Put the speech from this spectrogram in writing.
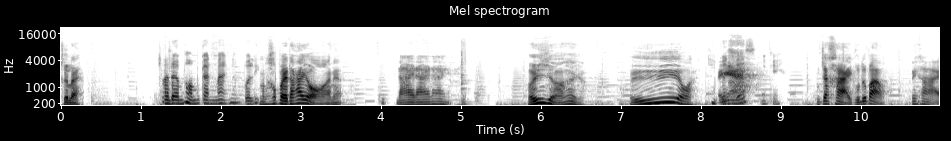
คืออะไรเราเดินพร้อมกันมากนะโบลิมันเข้าไปได้หรออันเนี่ย ได้ได้ได้เฮ้ยเหรอเฮ้ยเฮ้ยเอาว่ะเป็นเดสโอเคมันจะขายกูหรือเปล่า ไม่ขาย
